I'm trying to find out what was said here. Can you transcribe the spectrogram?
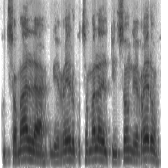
Cutzamala, Guerrero, Cutzamala del Pinzón, Guerrero.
